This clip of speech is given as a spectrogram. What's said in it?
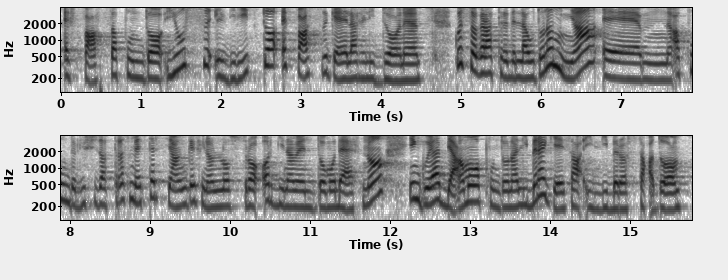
e fas, appunto ius il diritto e fas che è la religione. Questo carattere dell'autonomia è mm, appunto riuscito a trasmettersi anche fino al nostro ordinamento moderno in cui abbiamo appunto una libera chiesa, il libero Stato.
